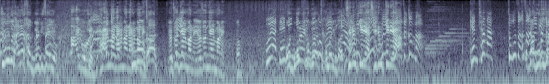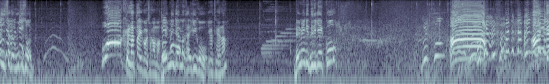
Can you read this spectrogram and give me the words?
중국을 날렸어 물 미사일로. 아이고 할만해 할만해 할만해! 여전히 할만해 여전히 할만해 뭐야 내어 민기 뭐야 이거 뭐야 잠깐만 이거 봐. 지름길이야 지름길이야 야, 잠깐만. 괜찮아 사, 나 우주선 있어 나 우주선. 와 큰일 났다 이거 잠깐만 레밍기 한번 갈기고. 이거 되나? 레밍기 느리게 했고. 물풍 아! 안돼!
